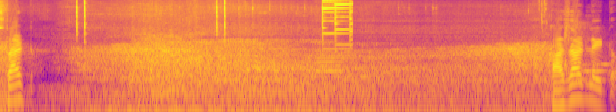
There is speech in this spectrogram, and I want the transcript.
Start hazard light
